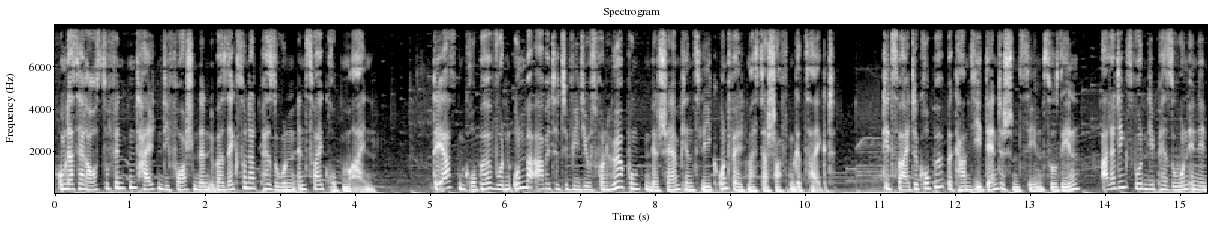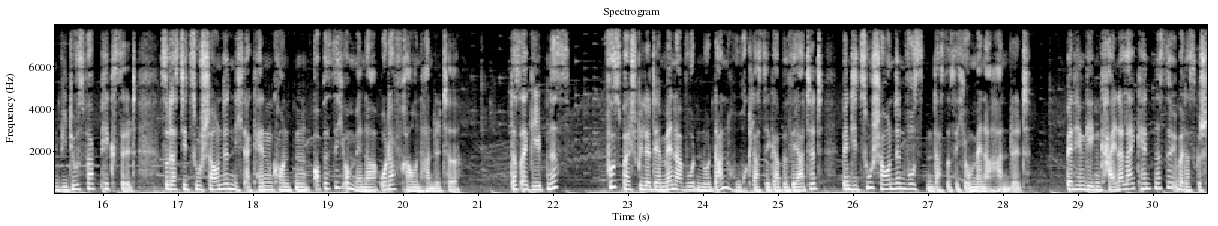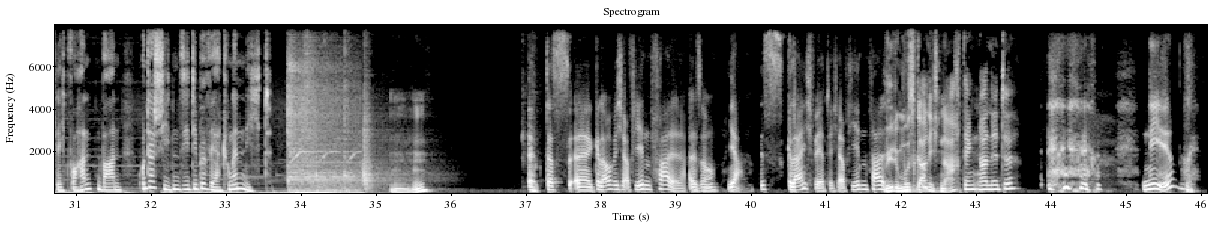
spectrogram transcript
Um das herauszufinden, teilten die Forschenden über 600 Personen in zwei Gruppen ein. Der ersten Gruppe wurden unbearbeitete Videos von Höhepunkten der Champions League und Weltmeisterschaften gezeigt. Die zweite Gruppe bekam die identischen Szenen zu sehen, allerdings wurden die Personen in den Videos verpixelt, sodass die Zuschauenden nicht erkennen konnten, ob es sich um Männer oder Frauen handelte. Das Ergebnis? Fußballspiele der Männer wurden nur dann hochklassiger bewertet, wenn die Zuschauenden wussten, dass es sich um Männer handelt. Wenn hingegen keinerlei Kenntnisse über das Geschlecht vorhanden waren, unterschieden sie die Bewertungen nicht. Mhm. Äh, das äh, glaube ich auf jeden Fall. Also ja, ist gleichwertig, auf jeden Fall. Wie, du musst gar nicht nachdenken, Annette? nee,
